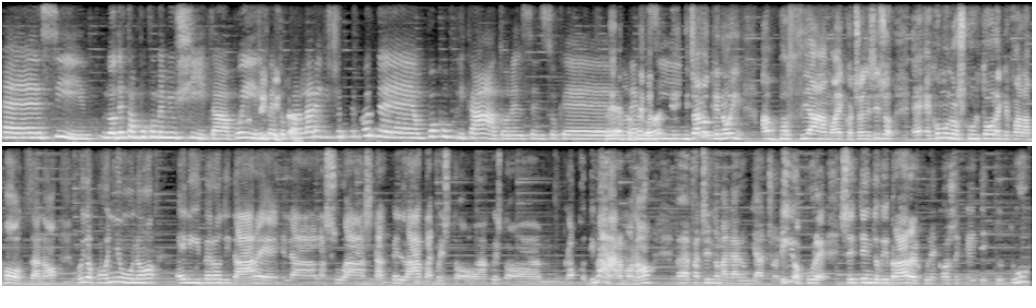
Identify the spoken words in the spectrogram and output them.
Eh, sì, l'ho detta un po' come mi è uscita, poi ripeto, parlare di certe cose è un po' complicato, nel senso che certo, non è così... Diciamo che noi abbozziamo, ecco, cioè nel senso è, è, come uno scultore che fa la bozza, no? Poi dopo ognuno è libero di dare la, la sua scalpellata a questo, a questo um, blocco di marmo, no? Eh, facendo magari un viaggio lì, oppure sentendo vibrare alcune cose che hai detto tu,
